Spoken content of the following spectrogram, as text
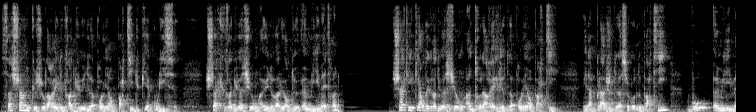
Sachant que sur la règle graduée de la première partie du pied à coulisses, chaque graduation a une valeur de 1 mm. Chaque écart de graduation entre la règle de la première partie et la plage de la seconde partie vaut 1 mm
